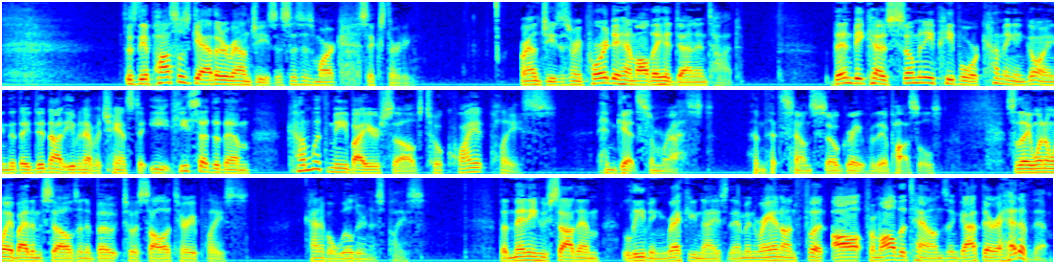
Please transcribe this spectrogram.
says the apostles gathered around Jesus. This is Mark 6:30. Around Jesus and reported to him all they had done and taught. Then because so many people were coming and going that they did not even have a chance to eat, he said to them, "Come with me by yourselves to a quiet place and get some rest." And that sounds so great for the apostles. So they went away by themselves in a boat to a solitary place, kind of a wilderness place. But many who saw them leaving recognized them and ran on foot all, from all the towns and got there ahead of them.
